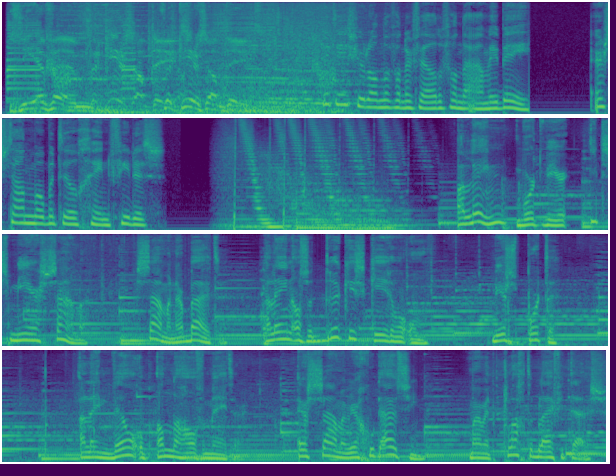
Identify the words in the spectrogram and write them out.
ZFM, verkeersupdate. verkeersupdate. Dit is Jolande van der Velde van de ANWB. Er staan momenteel geen files. Alleen wordt weer iets meer samen. Samen naar buiten. Alleen als het druk is keren we om. Weer sporten. Alleen wel op anderhalve meter. Er samen weer goed uitzien. Maar met klachten blijf je thuis.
